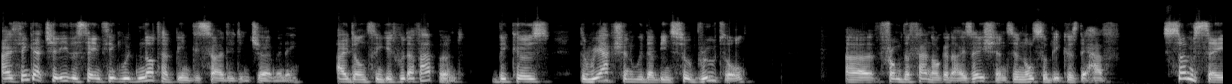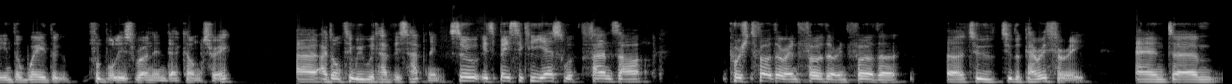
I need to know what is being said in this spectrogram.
I think actually the same thing would not have been decided in Germany. I don't think it would have happened because the reaction would have been so brutal uh, from the fan organizations, and also because they have some say in the way the football is run in their country. Uh, I don't think we would have this happening. So it's basically yes, fans are pushed further and further and further uh, to to the periphery, and um,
